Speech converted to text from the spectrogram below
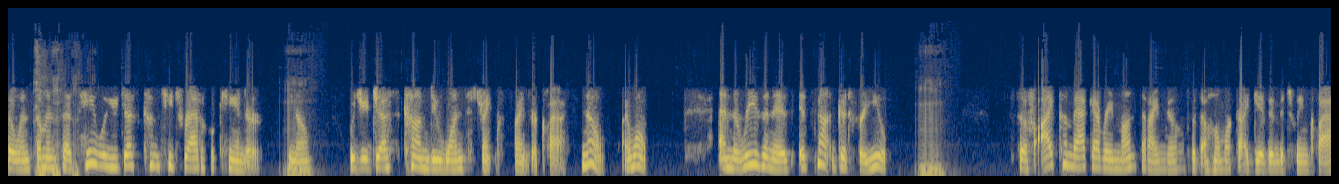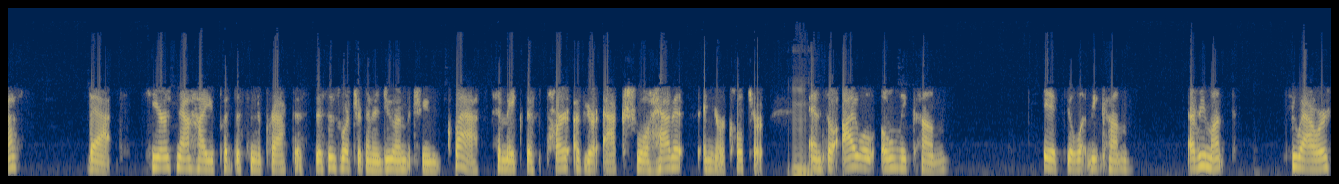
so when someone says, "Hey, will you just come teach radical candor?" You know, would you just come do one strength finder class? No, I won't. And the reason is it's not good for you. Mm-hmm. So if I come back every month and I'm known for the homework I give in between class, that here's now how you put this into practice. This is what you're going to do in between class to make this part of your actual habits and your culture. Mm. And so I will only come if you'll let me come every month, two hours,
